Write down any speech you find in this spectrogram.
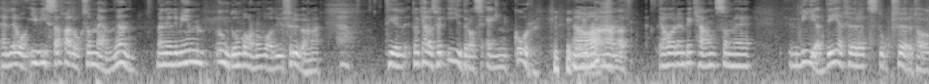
Eller i vissa fall också männen. Men under min ungdom barndom var det ju fruarna. Till, de kallas för idrottsänkor. Ja. bland annat, jag har en bekant som är VD för ett stort företag.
